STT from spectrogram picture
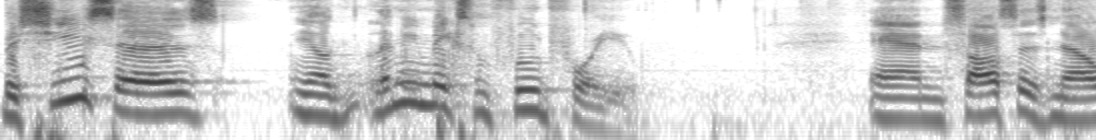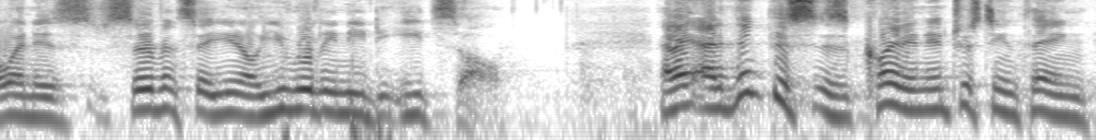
but she says, you know, let me make some food for you. And Saul says no, and his servants say, you know, you really need to eat, Saul. And I, I think this is quite an interesting thing.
